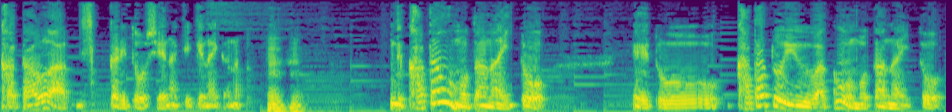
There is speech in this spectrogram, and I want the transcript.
型はしっかりと教えなきゃいけないかなと。うんうん。で、型を持たないと、えっ、と、型という枠を持たないと、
